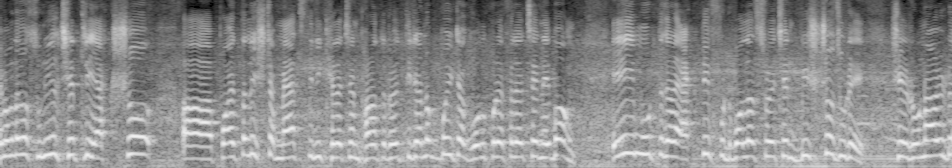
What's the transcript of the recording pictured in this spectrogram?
এবং দেখো সুনীল ছেত্রী একশো পঁয়তাল্লিশটা ম্যাচ তিনি খেলেছেন ভারতের হয়ে তিরানব্বইটা গোল করে ফেলেছেন এবং এই মুহূর্তে যারা অ্যাক্টিভ ফুটবলার্স রয়েছেন বিশ্বজুড়ে সে রোনাল্ডো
